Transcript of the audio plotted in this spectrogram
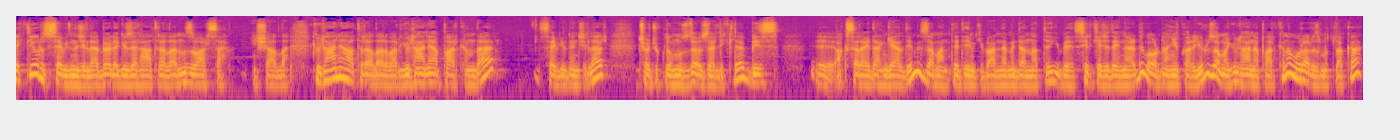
Bekliyoruz sevgiliciler böyle güzel hatıralarınız varsa inşallah. Gülhane hatıraları var Gülhane Parkı'nda sevgili dinciler. Çocukluğumuzda özellikle biz e, Aksaray'dan geldiğimiz zaman dediğim gibi annemin de anlattığı gibi Sirkeci'de inerdik oradan yukarı yürürüz ama Gülhane Parkı'na vurarız mutlaka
